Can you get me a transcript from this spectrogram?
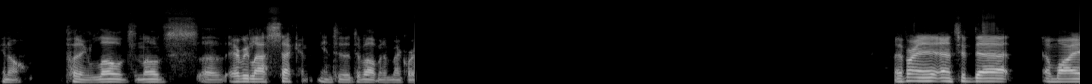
you know, putting loads and loads of every last second into the development of. I've already answered that. And why,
